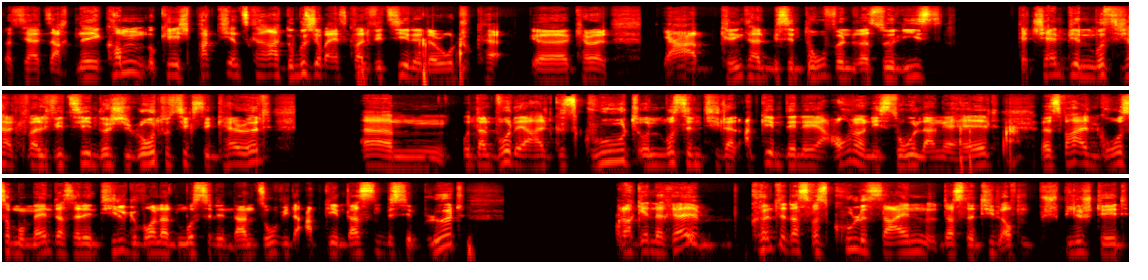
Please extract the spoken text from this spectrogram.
dass er halt sagt, nee, komm, okay, ich pack dich ins Karat, du musst dich aber erst qualifizieren in der Road to Ca äh, Carrot. Ja, klingt halt ein bisschen doof, wenn du das so liest. Der Champion muss sich halt qualifizieren durch die Road to 16 Carat. Ähm, und dann wurde er halt gescrewt und musste den Titel dann abgeben, den er ja auch noch nicht so lange hält. Das war halt ein großer Moment, dass er den Titel gewonnen hat und musste den dann so wieder abgeben. Das ist ein bisschen blöd. Aber generell könnte das was Cooles sein, dass der Titel auf dem Spiel steht.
